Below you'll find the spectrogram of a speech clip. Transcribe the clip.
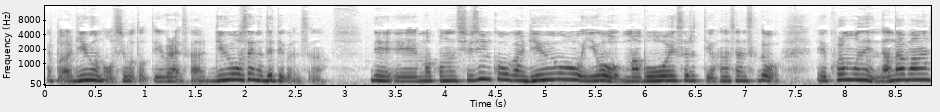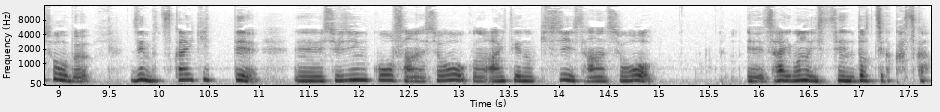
やっぱ竜王のお仕事っていうぐらいですから、竜王戦が出てくるんですよ。ねで、えー、まあ、この主人公が竜王位を、まあ、防衛するっていう話なんですけど、えー、これもね、7番勝負全部使い切って、えー、主人公3勝、この相手の騎士3勝、えー、最後の一戦どっちが勝つか、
